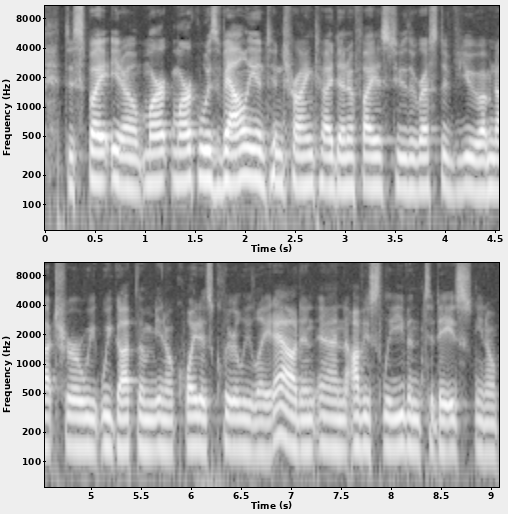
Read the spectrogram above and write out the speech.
despite, you know, Mark, Mark was valiant in trying to identify as to the rest of you. I'm not sure we, we got them, you know, quite as clearly laid out. And, and obviously even today's, you know,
